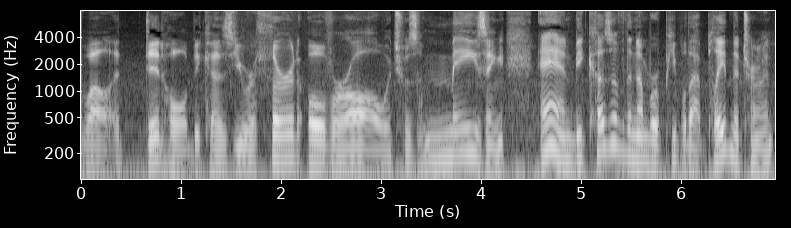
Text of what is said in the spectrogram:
well, it did hold because you were third overall, which was amazing. And because of the number of people that played in the tournament,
